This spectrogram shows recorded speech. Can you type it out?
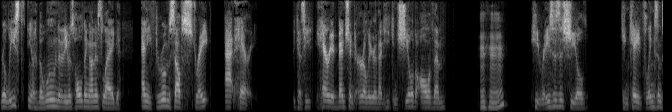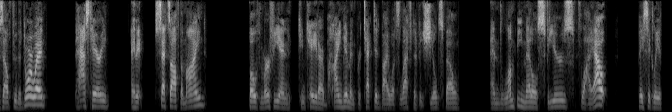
released you know the wound that he was holding on his leg, and he threw himself straight at Harry because he Harry had mentioned earlier that he can shield all of them. Mm-hmm. He raises his shield. Kincaid flings himself through the doorway, past Harry, and it sets off the mind. Both Murphy and Kincaid are behind him and protected by what's left of his shield spell. And lumpy metal spheres fly out. Basically,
